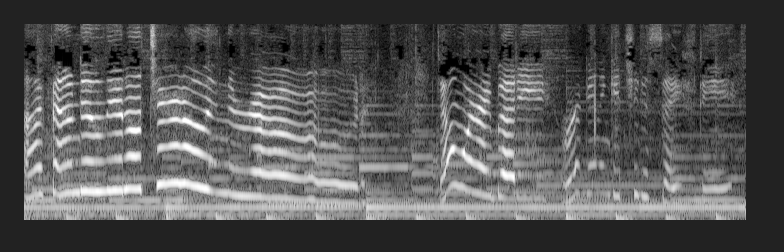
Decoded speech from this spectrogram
I found a little turtle in the road. Don't worry, buddy. We're gonna get you to safety.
